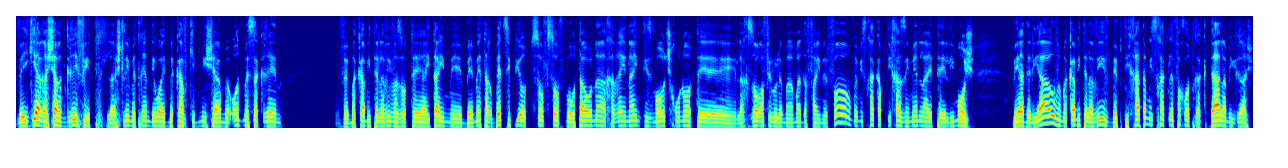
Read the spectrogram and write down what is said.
והגיע ראשארד גריפיט להשלים את רנדי ווייט בקו קדמי שהיה מאוד מסקרן, ומכבי תל אביב הזאת הייתה עם באמת הרבה ציפיות סוף סוף באותה עונה אחרי ניינטיז מאוד שחונות לחזור אפילו למעמד הפיינל פור, ומשחק הפתיחה זימן לה את לימוז' ביד אליהו, ומכבי תל אביב בפתיחת המשחק לפחות רקדה על המגרש.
